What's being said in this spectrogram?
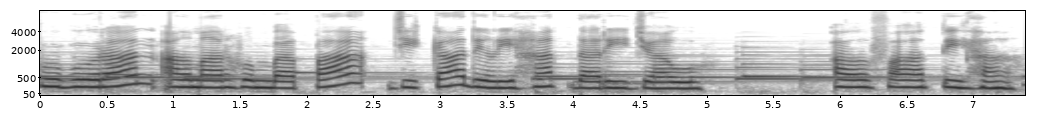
Kuburan almarhum Bapak jika dilihat dari jauh. Al-Fatihah.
